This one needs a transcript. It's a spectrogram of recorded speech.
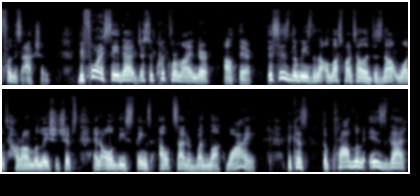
for this action. Before I say that, just a quick reminder out there. This is the reason that Allah subhanahu wa ta'ala does not want haram relationships and all these things outside of wedlock. Why? Because the problem is that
